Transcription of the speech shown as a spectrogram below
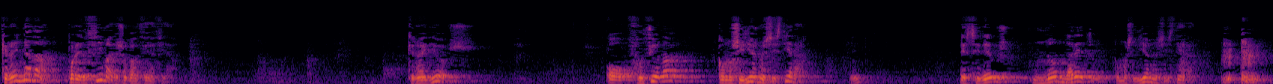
que no hay nada por encima de su conciencia, que no hay Dios. O funciona como si Dios no existiera. ¿eh? Non daretur, como si Dios no existiera.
